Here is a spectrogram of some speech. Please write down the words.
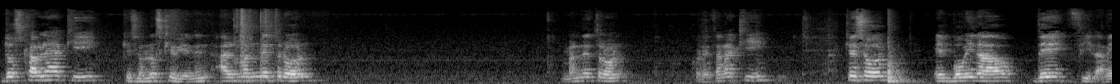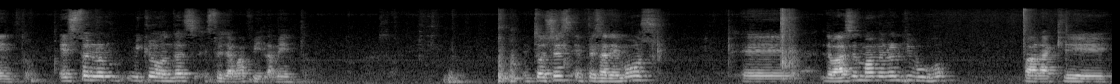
dos cables aquí que son los que vienen al magnetrón magnetrón, conectan aquí, que son el bobinado de filamento. Esto en los microondas, esto se llama filamento. Entonces empezaremos, eh, le voy a hacer más o menos el dibujo para que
